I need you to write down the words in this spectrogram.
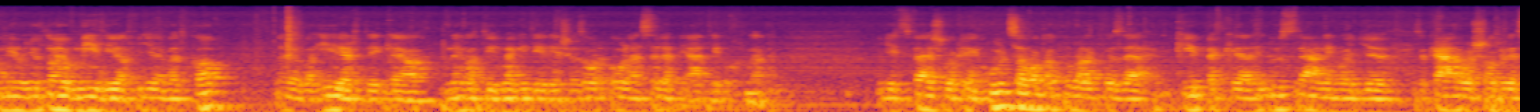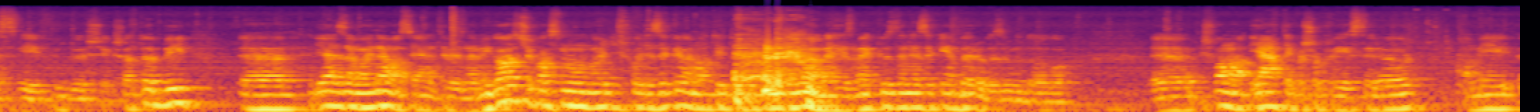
ami mondjuk nagyobb média figyelmet kap, nagyobb a hírértéke, a negatív megítélés az online szerepjátékoknak. Ugye itt felsorolok ilyen kulcsszavakat, próbálok hozzá képekkel illusztrálni, hogy ez a káros, agresszív, függőség, stb. Jelzem, hogy nem azt jelenti, hogy ez nem igaz, csak azt mondom, hogy, hogy ezek olyan attitűdök, amiket nagyon nehéz megküzdeni, ezek ilyen berögzülő dolgok. És van a játékosok részéről, ami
